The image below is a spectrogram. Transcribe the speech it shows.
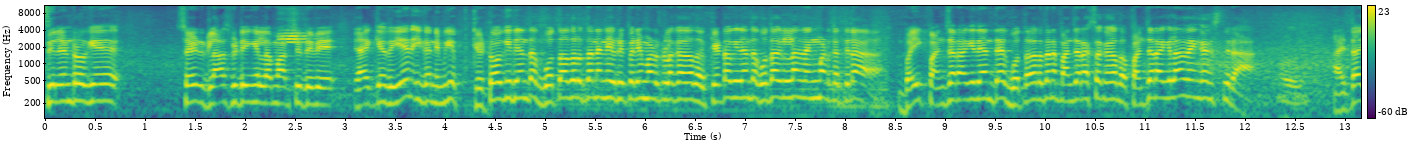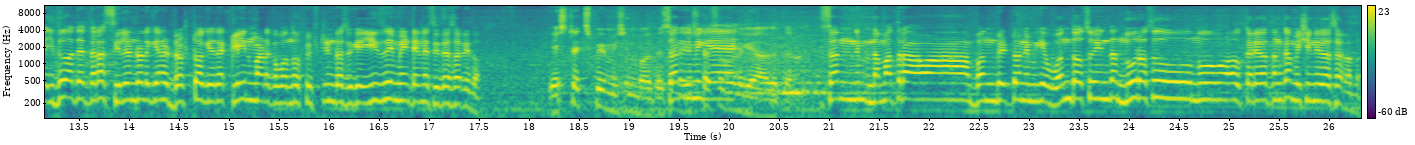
ಸಿಲಿಂಡ್ರಿಗೆ ಸೈಡ್ ಗ್ಲಾಸ್ ಫಿಟ್ಟಿಂಗ್ ಎಲ್ಲ ಮಾಡಿಸಿದ್ದೀವಿ. ಯಾಕೆಂದ್ರೆ ಏನು ಈಗ ನಿಮಗೆ ಕೆಟ್ಟೋಗಿದೆ ಅಂತ ಗೊತ್ತಾದ್ರೂ ತಾನೇ ನೀವು ರಿಪೇರಿ ಮಾಡ್ಕೊಳ್ಳೋಕ್ಕಾಗೋದು ಕೆಟ್ಟೋಗಿದೆ ಅಂತ ಗೊತ್ತಾಗಿಲ್ಲ ಅಂದ್ರೆ ಹೆಂಗೆ ಮಾಡ್ಕೊತೀರಾ? ಬೈಕ್ ಪಂಚರ್ ಆಗಿದೆ ಅಂತ ಗೊತ್ತಾದ್ರೆ ತಾನೇ ಪಂಚರ್ ಹಾಕ್ಸೋಕ್ಕಾಗೋದು. ಪಂಚರ್ ಆಗಿಲ್ಲ ಅಂದ್ರೆ ಹೆಂಗೆ ಹಾಕ್ಸ್ತೀರಾ? ಹೌದು. ಆಯಿತಾ? ಇದು ಅದೇ ಥರ ಸಿಲಿಂಡರ್ ಒಳಗೆ ಏನೋ ಡಸ್ಟ್ ಹೋಗಿದ್ರೆ ಕ್ಲೀನ್ ಮಾಡ್ಕೊಬಂದು ಫಿಫ್ಟೀನ್ ಡೋಸ್ಗೆ ಈಸಿ ಮೇಂಟೆನೆನ್ಸ್ ಇದೆ ಸರ್ ಇದು. ಎಷ್ಟು ಎಚ್ ಪಿ ಮಿಷಿನ್ ಬರುತ್ತೆ? ಸರ್, ನಿಮಗೆ- ಆಗುತ್ತೆ? ಸರ್ ನಿಮ್ಮ ನಮ್ಮ ಹತ್ರ ಬಂದುಬಿಟ್ಟು ನಿಮಗೆ ಒಂದು ಹಸುವಿಂದ ನೂರು ಹಸು ನೂ ಕರೆಯೋ ತನಕ ಮಿಷಿನ್ ಇದೆ ಸರ್ ಅದು.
